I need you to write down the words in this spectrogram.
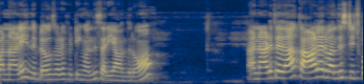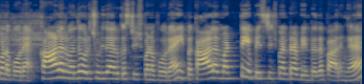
பண்ணாலே இந்த ப்ளவுஸோட ஃபிட்டிங் வந்து சரியாக வந்துடும் அண்ட் அடுத்ததாக காலர் வந்து ஸ்டிச் பண்ண போகிறேன் காலர் வந்து ஒரு சுடிதாருக்கு ஸ்டிச் பண்ண போகிறேன் இப்போ காலர் மட்டும் எப்படி ஸ்டிச் பண்ணுறேன் அப்படின்றத பாருங்கள்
